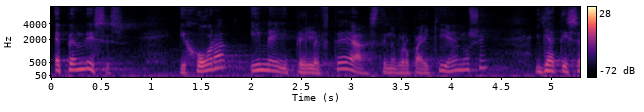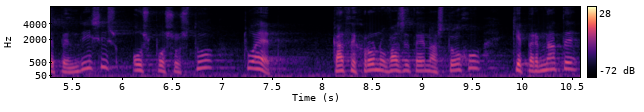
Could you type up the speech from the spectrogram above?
επενδύσεις. Η χώρα είναι η τελευταία στην Ευρωπαϊκή Ένωση για τις επενδύσεις ως ποσοστό του ΑΕΠ. Κάθε χρόνο βάζετε ένα στόχο και περνάτε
